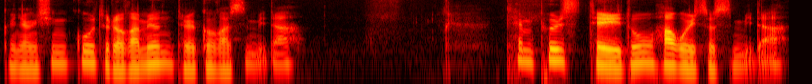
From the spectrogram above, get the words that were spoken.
그냥 신고 들어가면 될 것 같습니다. 템플 스테이도 하고 있었습니다.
